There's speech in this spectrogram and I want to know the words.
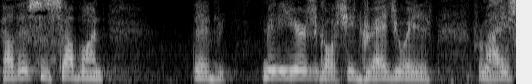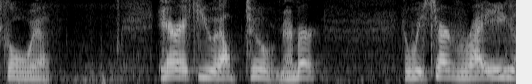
Now, this is someone that many years ago she'd graduated from high school with. Eric, you helped too, remember? And we started writing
